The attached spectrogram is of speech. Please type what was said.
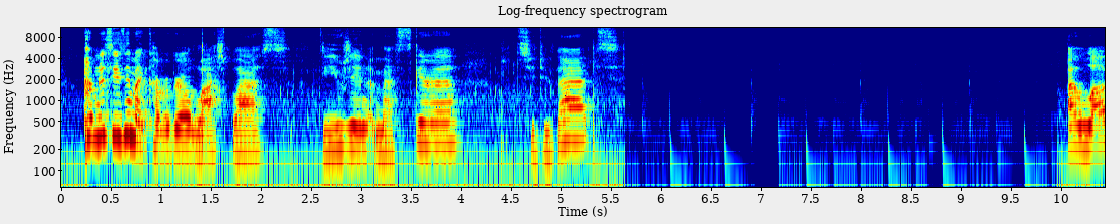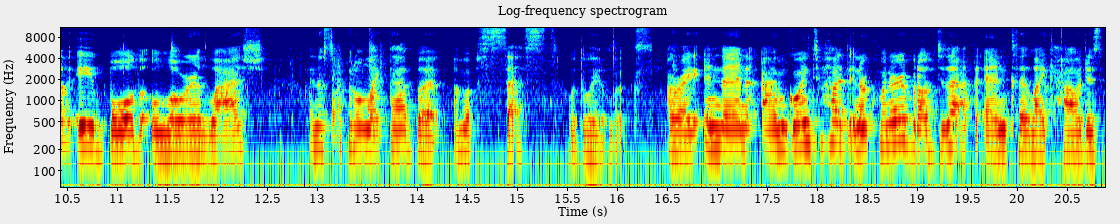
I'm just using my CoverGirl Lash Blast Fusion Mascara to do that. I love a bold lower lash. I know some people don't like that, but I'm obsessed with the way it looks. Alright, and then I'm going to highlight the inner corner, but I'll do that at the end because I like how it just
